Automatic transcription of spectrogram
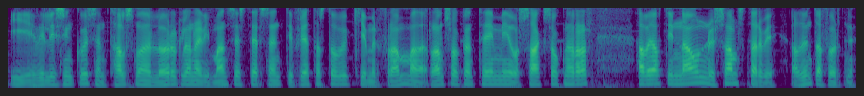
Í yfirlýsingu sem talsmaður lauruglunar í Manchester sendi fréttastofu kemur fram að rannsóknarteimi og saksóknarar hafi átt í nánu samstarfi að undarförnu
